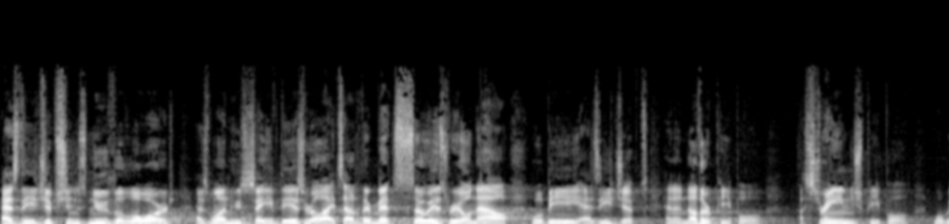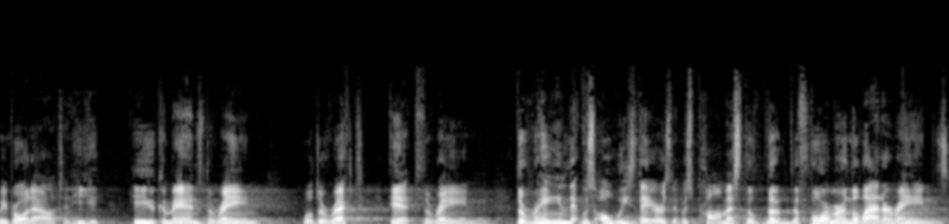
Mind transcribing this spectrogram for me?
As the Egyptians knew the Lord as one who saved the Israelites out of their midst, so Israel now will be as Egypt, and another people, a strange people, will be brought out. And he, he who commands the rain will direct it, the rain. The rain that was always theirs, that was promised, the, the, the former and the latter rains,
